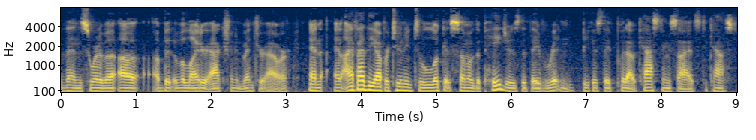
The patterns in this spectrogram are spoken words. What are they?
than sort of a, a, a, bit of a lighter action adventure hour. And and I've had the opportunity to look at some of the pages that they've written because they've put out casting sides to cast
